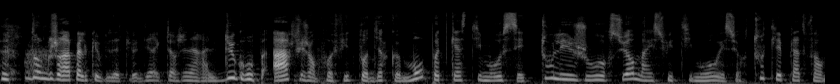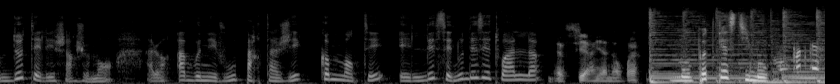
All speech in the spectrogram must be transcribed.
donc je rappelle que vous êtes le directeur général du groupe Arch et j'en profite pour dire que mon podcast IMO c'est tous les jours sur MySuite IMO et sur toutes les plateformes de téléchargement. Alors abonnez-vous, partagez, commentez et laissez-nous des étoiles. Merci Ariane, au revoir. Mon podcast IMO. Mon podcast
